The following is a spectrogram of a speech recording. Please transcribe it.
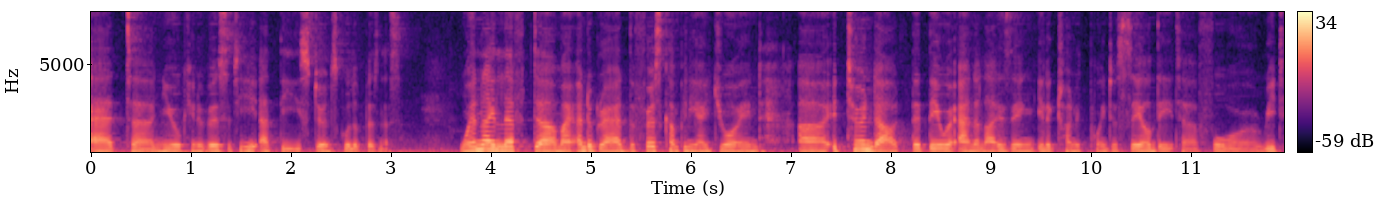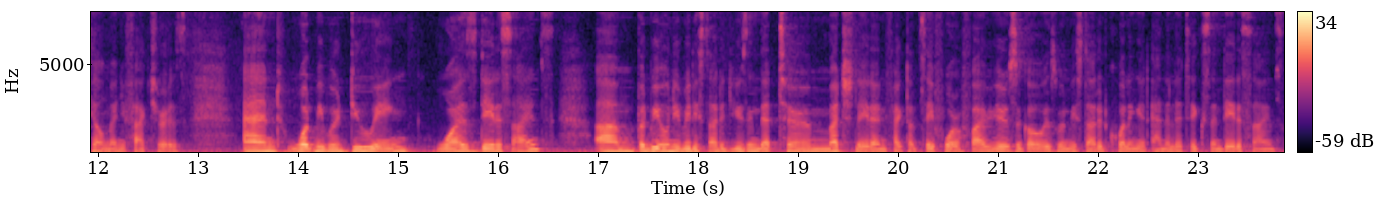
at uh, New York University at the Stern School of Business. When I left uh, my undergrad, the first company I joined, uh, it turned out that they were analyzing electronic point of sale data for retail manufacturers. And what we were doing was data science, um, but we only really started using that term much later. In fact, I'd say four or five years ago is when we started calling it analytics and data science.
